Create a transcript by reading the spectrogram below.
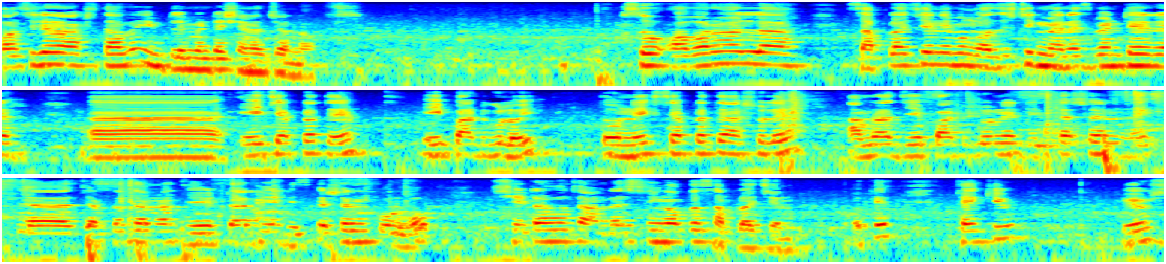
কনসিডার আসতে হবে ইমপ্লিমেন্টেশনের জন্য। সো ওভারঅল সাপ্লাই চেন এবং লজিস্টিক ম্যানেজমেন্টের এই চ্যাপ্টারতে এই পার্টগুলোই তো নেক্সট চ্যাপ্টারতে আসলে আমরা যে পার্টগুলো নিয়ে ডিসকাশন নেক্সট চ্যাপ্টারতে আমরা যেটা নিয়ে ডিসকাশন করব, সেটা হচ্ছে understanding of the supply chain okay thank you viewers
